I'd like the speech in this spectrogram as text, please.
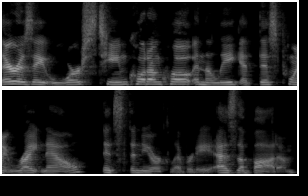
there is a worse team quote unquote in the league at this point right now. It's the new york liberty as the bottom.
